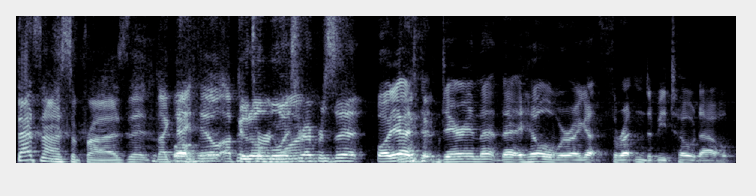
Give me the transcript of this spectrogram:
that's not a surprise. That like Well, that hill up in Good old turn boys one. represent. Well, yeah, Darian, that that hill where I got threatened to be towed out.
